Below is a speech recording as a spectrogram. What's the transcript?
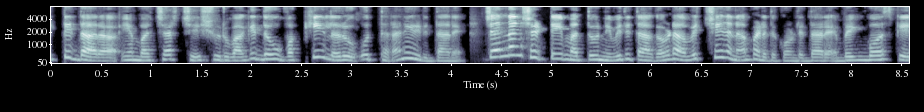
ಇಟ್ಟಿದ್ದಾರಾ ಎಂಬ ಚರ್ಚೆ ಶುರುವಾಗಿದ್ದು ವಕೀಲರು ಉತ್ತರ ನೀಡಿದ್ದಾರೆ. ಚಂದನ್ ಶೆಟ್ಟಿ ಮತ್ತು ನಿವೇದಿತಾ ಗೌಡ ವಿಚ್ಛೇದನ ಪಡೆದುಕೊಂಡಿದ್ದಾರೆ. ಬಿಗ್ ಬಾಸ್ಗೆ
